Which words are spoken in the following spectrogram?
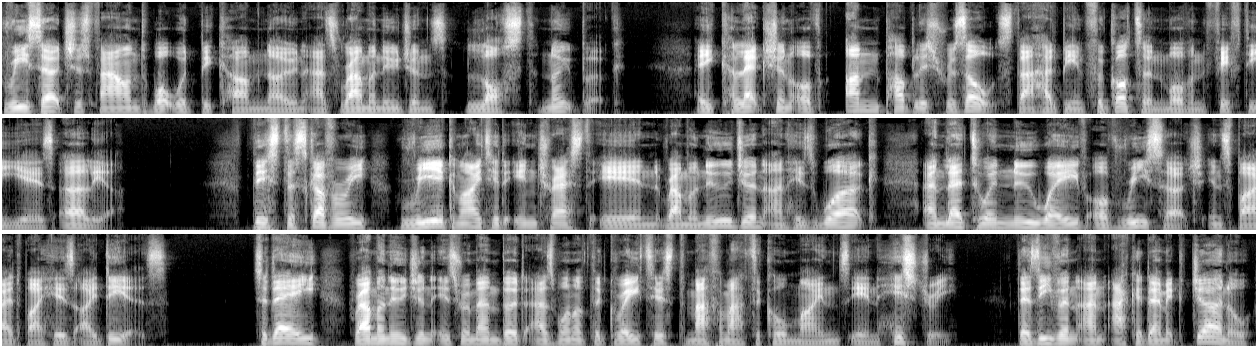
researchers found what would become known as Ramanujan's Lost Notebook, a collection of unpublished results that had been forgotten more than 50 years earlier. This discovery reignited interest in Ramanujan and his work and led to a new wave of research inspired by his ideas. Today, Ramanujan is remembered as one of the greatest mathematical minds in history. There's even an academic journal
